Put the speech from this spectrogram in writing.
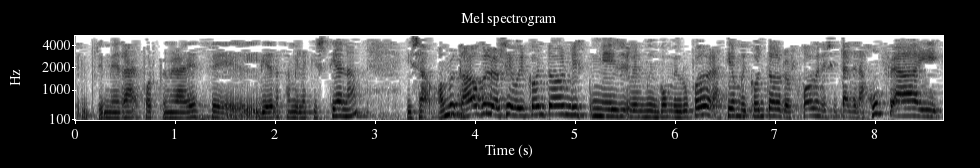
el primera, por primera vez el Día de la Familia Cristiana. Y sa hombre, claro que lo sé, voy con todos mis, con mi grupo de oración, voy con todos los jóvenes y tal de la JUFA y...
